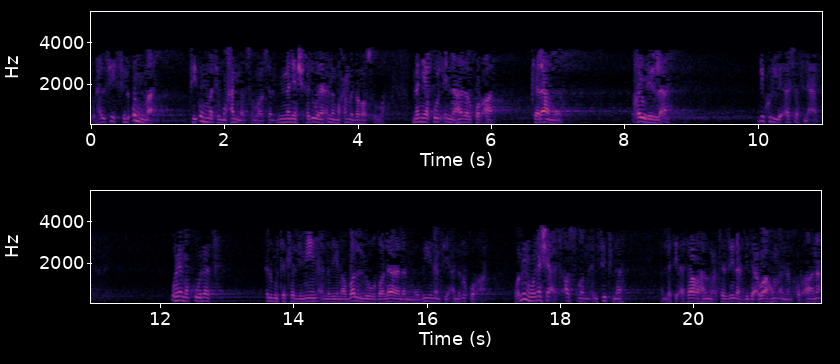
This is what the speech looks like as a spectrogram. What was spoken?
وهل فيه في الأمة في أمة محمد صلى الله عليه وسلم ممن يشهدون أن محمد رسول الله من يقول إن هذا القرآن كلام غير الله؟ بكل أسف نعم. وهي مقولة المتكلمين الذين ضلوا ضلالا مبينا في أمر القرآن. ومنه نشأت أصلا الفتنة التي أثارها المعتزلة بدعواهم أن القرآن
